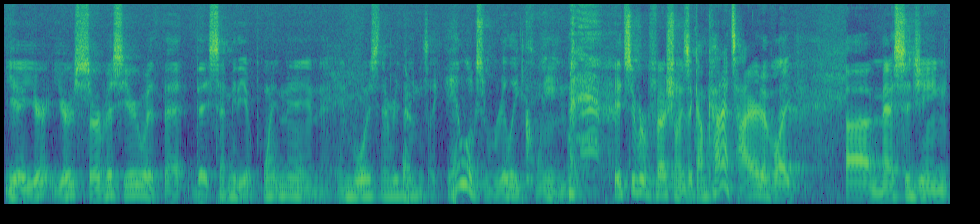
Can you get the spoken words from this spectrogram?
yeah, your your service here with that that sent me the appointment and the invoice and everything. He's like, it looks really clean. Like it's super professional. He's like, I'm kind of tired of like uh, messaging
